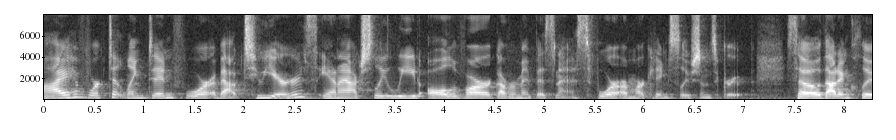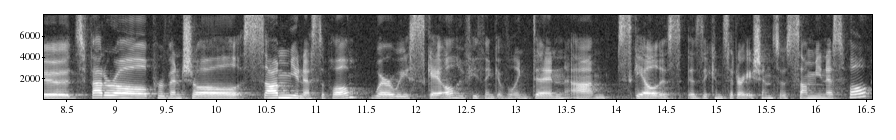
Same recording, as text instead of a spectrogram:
I have worked at LinkedIn for about two years, and I actually lead all of our government business for our marketing solutions group. So that includes federal, provincial, some municipal, where we scale. If you think of LinkedIn, um, scale is, is a consideration. So some municipal,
